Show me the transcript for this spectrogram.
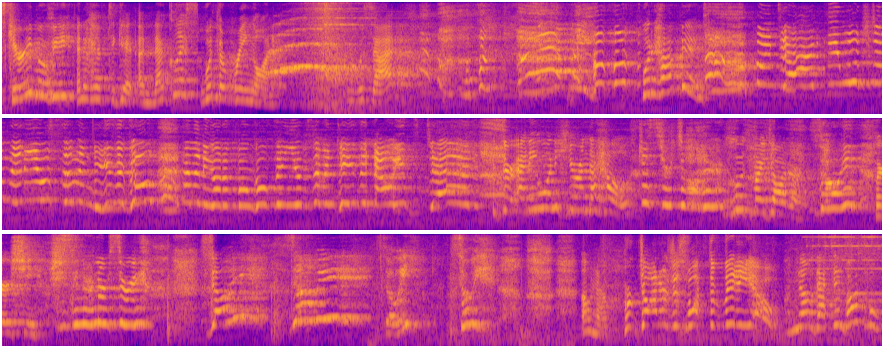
scary movie, and I have to get a necklace with a ring on it. What was that? what happened? My dad, he watched a video seven days ago, and then he got a phone call saying you have seven days and now he's dead. Is there anyone here in the house? Just your daughter. Who's my daughter? Zoe. Where is she? She's in her nursery. Zoe? Zoe? Zoe? Zoe? Oh no. Her daughter just watched the video! No, that's impossible.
